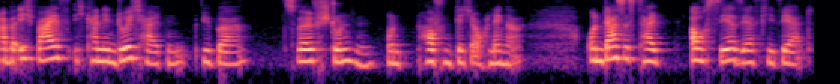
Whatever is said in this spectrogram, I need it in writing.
aber ich weiß, ich kann den durchhalten über zwölf Stunden und hoffentlich auch länger. Und das ist halt auch sehr, sehr viel wert.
